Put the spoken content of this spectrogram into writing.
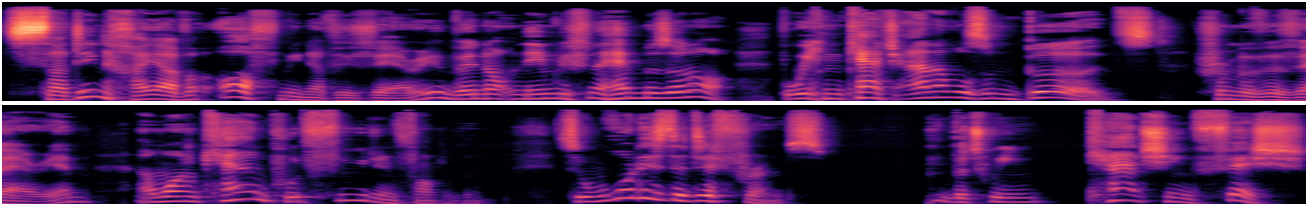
Sadin chayav off mina vivarium, we're not named lifnehem not. But we can catch animals and birds from a vivarium, and one can put food in front of them. So what is the difference between catching fish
